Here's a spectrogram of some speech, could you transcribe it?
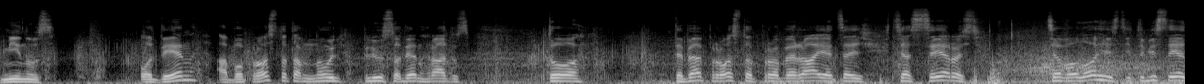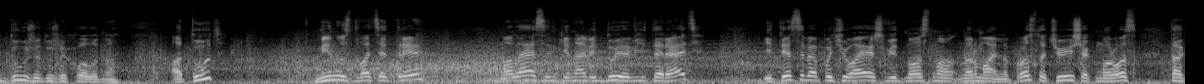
мінус один або просто там 0 плюс 1 градус, то тебе просто пробирає цей, ця сирость, ця вологість, і тобі стає дуже-дуже холодно. А тут мінус 23, малесенький навіть дує вітерець, і ти себе почуваєш відносно нормально. Просто чуєш, як мороз так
